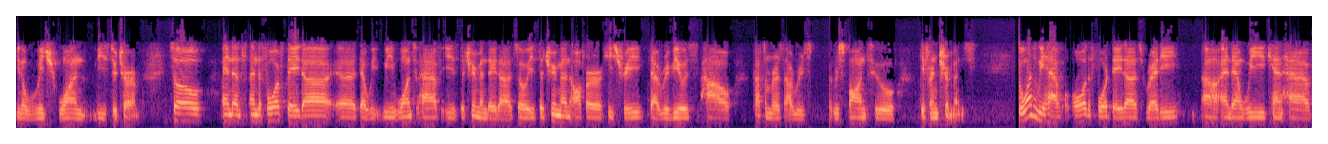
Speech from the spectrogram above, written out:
you know which one leads to churn. So and then, and the fourth data uh, that we, we want to have is the treatment data. So it's the treatment offer history that reveals how customers are res- respond to different treatments. So once we have all the four data ready, uh, and then we can have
